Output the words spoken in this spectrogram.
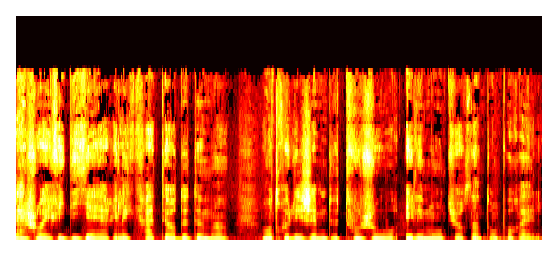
la joaillerie d'hier et les créateurs de demain, entre les gemmes de toujours et les montures intemporelles.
